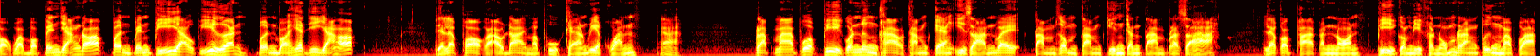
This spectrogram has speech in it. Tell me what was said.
บอกว่าบอกเป็นหยังดอก เปิ้นเป็นผียาวผีเหือน เปิ้นบ่เฮ็ดอีหยังออกเดี๋ยวแล้วพ่อก็เอาได้มาผูกแขนเรียกขวัญอ่า กลับมาพวกพี่ก็นึ่งข้าวทำแกงอีสานไว้ตำส้มตำกินกันตามประษา แล้วก็พากันนอน พี่ก็มีขนมรังพึ่งมาฝาก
